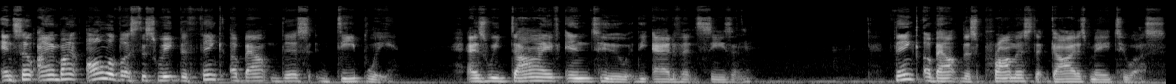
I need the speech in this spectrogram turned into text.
And so I invite all of us this week to think about this deeply as we dive into the Advent season. Think about this promise that God has made to us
